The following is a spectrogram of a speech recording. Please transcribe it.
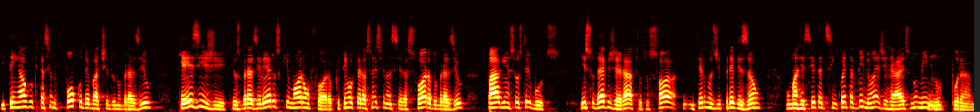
e tem algo que está sendo pouco debatido no Brasil, que é exigir que os brasileiros que moram fora, ou que têm operações financeiras fora do Brasil, paguem os seus tributos. Isso deve gerar, tudo só em termos de previsão, uma receita de 50 bilhões de reais no mínimo. No, por ano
